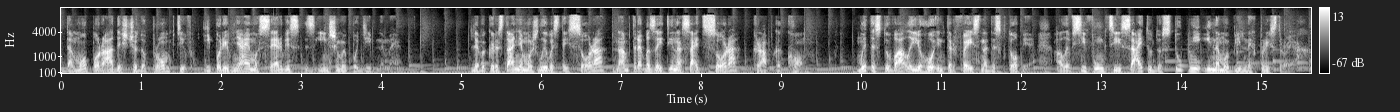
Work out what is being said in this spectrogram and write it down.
дамо поради щодо промптів і порівняємо сервіс з іншими подібними. Для використання можливостей Sora нам треба зайти на сайт sora.com. Ми тестували його інтерфейс на десктопі, але всі функції сайту доступні і на мобільних пристроях.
